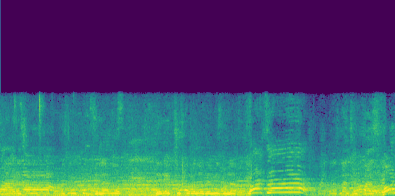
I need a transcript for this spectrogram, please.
Ahora sale una formación del lado derecho, corredor del mismo lado. ¡Pasa! Para atrás lanza el pase.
